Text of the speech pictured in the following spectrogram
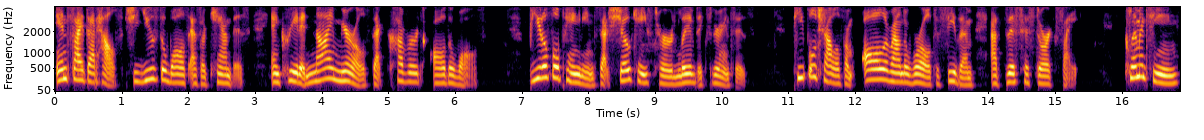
Inside that house, she used the walls as her canvas and created nine murals that covered all the walls. Beautiful paintings that showcased her lived experiences. People traveled from all around the world to see them at this historic site. Clementine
